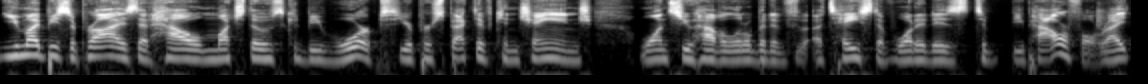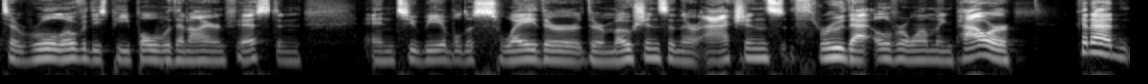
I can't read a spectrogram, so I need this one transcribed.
you might be surprised at how much those could be warped. Your perspective can change once you have a little bit of a taste of what it is to be powerful, right? To rule over these people with an iron fist and and to be able to sway their their emotions and their actions through that overwhelming power could have had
